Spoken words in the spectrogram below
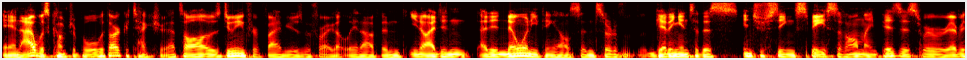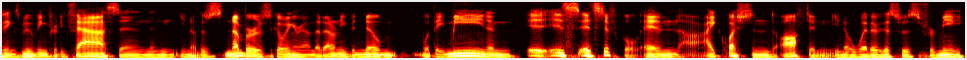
And I was comfortable with architecture. That's all I was doing for five years before I got laid off. And you know, I didn't I didn't know anything else. And sort of getting into this interesting space of online business where everything's moving pretty fast, and and you know, there's numbers going around that I don't even know what they mean, and it's it's difficult. And I questioned often, you know, whether this was for me.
